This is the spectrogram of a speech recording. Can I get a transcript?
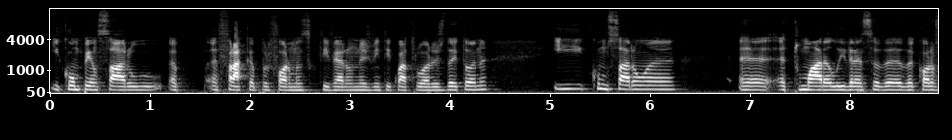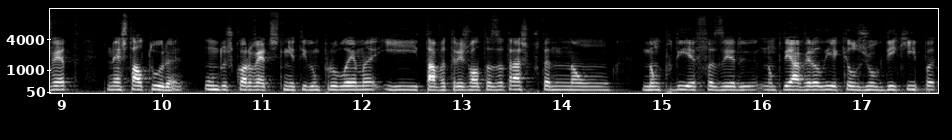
e compensar o, a, a, fraca performance que tiveram nas 24 horas de Daytona e começaram a, a, a tomar a liderança da, da, Corvette. Nesta altura, um dos Corvettes tinha tido um problema e estava três voltas atrás, portanto não, não podia fazer, não podia haver ali aquele jogo de equipa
